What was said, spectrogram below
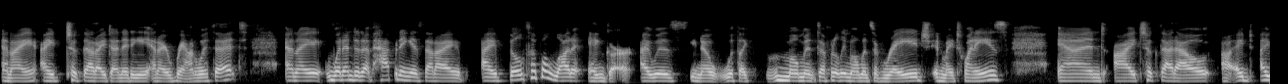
and I, I took that identity and I ran with it. And I what ended up happening is that I I built up a lot of anger. I was, you know, with like moment definitely moments of rage in my 20s and I took that out. I I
